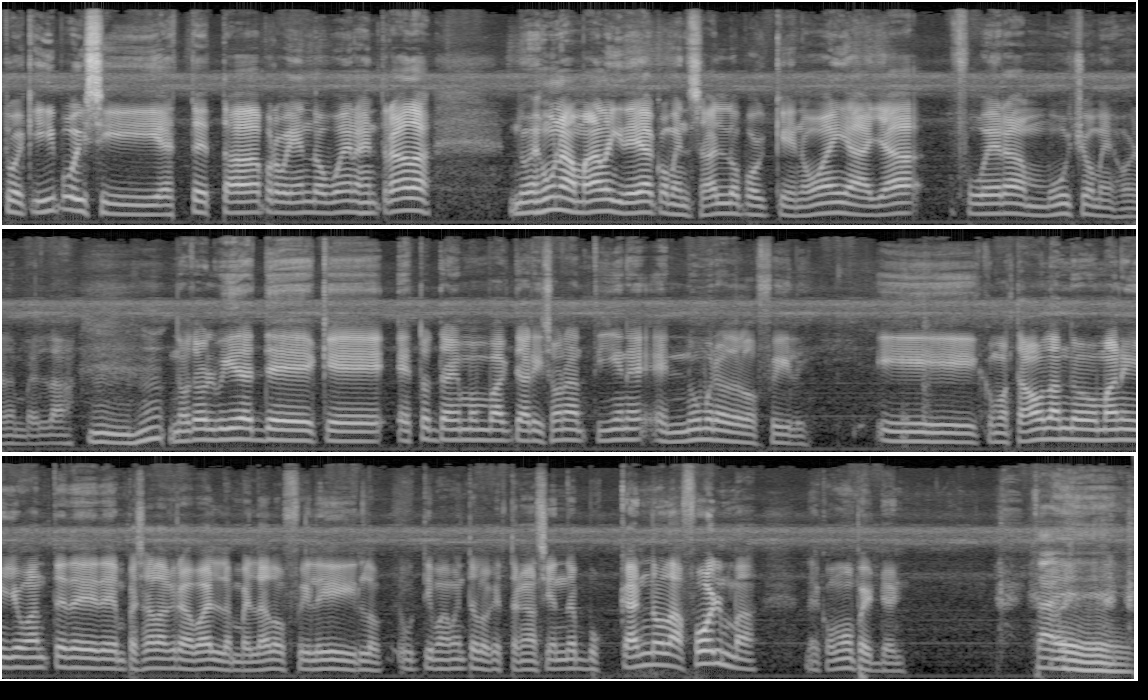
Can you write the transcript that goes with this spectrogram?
tu equipo y si este está proveyendo buenas entradas, no es una mala idea comenzarlo porque no hay allá fuera mucho mejor, en verdad. No te olvides de que estos Diamondbacks de Arizona tiene el número de los Phillies. Y como estábamos hablando Manny y yo antes de, de empezar a grabarla, en verdad los Phillies lo- últimamente lo que están haciendo es buscando la forma de cómo perder. Eh,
